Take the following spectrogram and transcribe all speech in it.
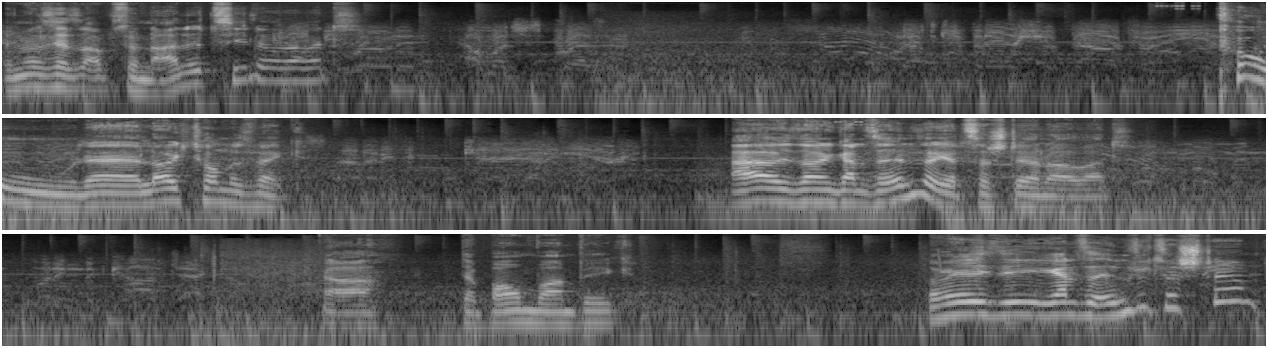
Sind das jetzt optionale Ziele oder was? Puh, der Leuchtturm ist weg. Ah, wir sollen die ganze Insel jetzt zerstören oder was? Ja, der Baum war im Weg. Sollen wir die ganze Insel zerstören?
